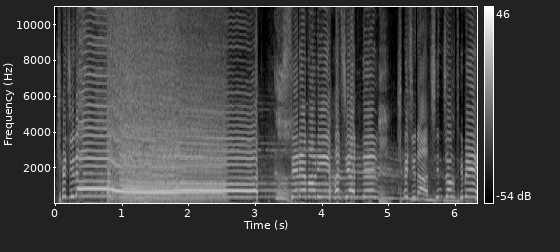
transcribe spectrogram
최진아 세레머니 하지 않는 최진아 친정팀의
